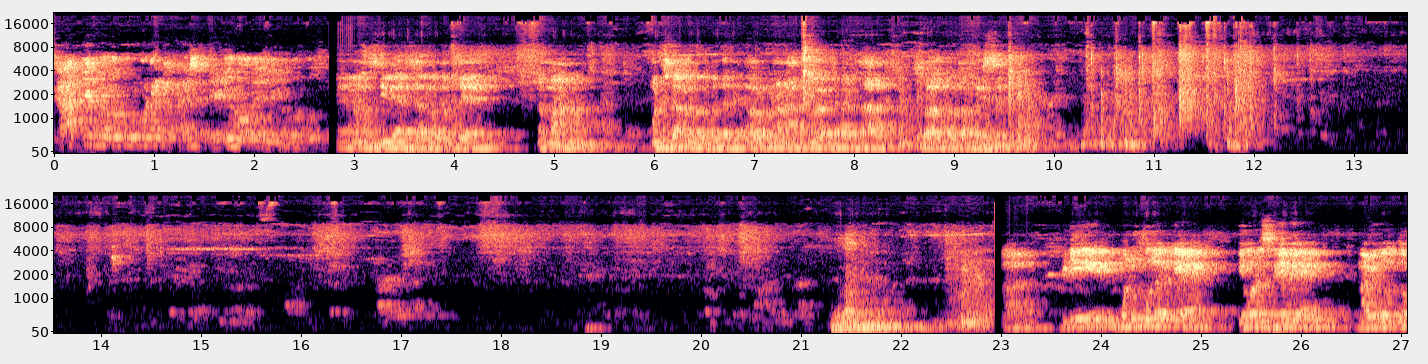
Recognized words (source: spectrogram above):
ಜಾತಿ ಅನ್ನೋದಕ್ಕೂ ಕೂಡ ಡೆಫಿನೇಷನ್ ಹೇಳಿರೋದಿಲ್ಲ ಇದುವರೆಗೂ ನಮ್ಮ ಸಿ ವಿ ಆರ್ ಸರ್ ಮತ್ತೆ ನಮ್ಮ ಮನುಷ್ಯ ರೂಪದಲ್ಲಿ ಅವರು ಕೂಡ ಆತ್ಮೀಯವಾದಂಥ ಸ್ವಾಗತವನ್ನು ಬಯಸ್ತೇನೆ ಇಡೀ ಮನುಕುಲಕ್ಕೆ ಇವರ ಸೇವೆ ನಾವಿವತ್ತು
